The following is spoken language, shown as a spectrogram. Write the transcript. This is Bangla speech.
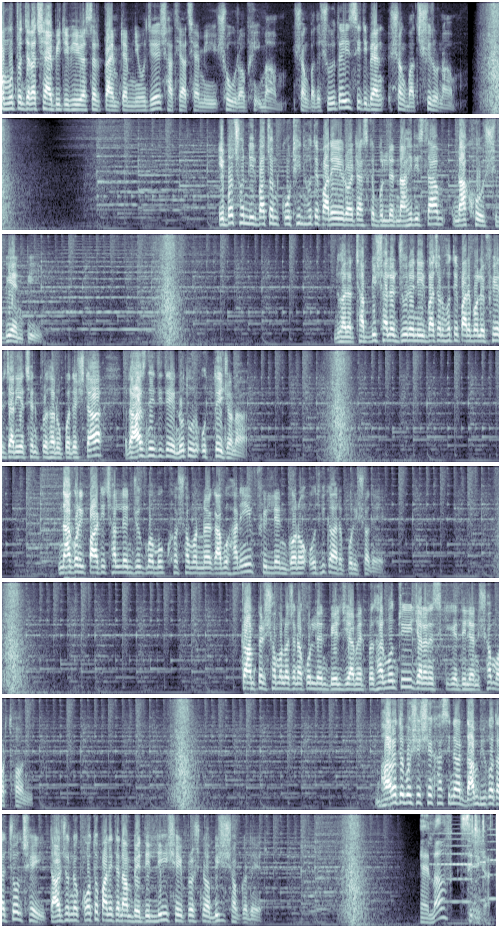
আমন্ত্রণ জানাচ্ছি আইবিটিভি এর প্রাইম টাইম নিউজে সাথে আছে আমি সৌরভ ইমাম। সংবাদের শুরুতেই সিটি ব্যাংক সংবাদ শিরোনাম। এবছর নির্বাচন কঠিন হতে পারে, রয়টার্সকে বললেন নাহিদ ইসলাম, নাখোশ বিএনপি। দু হাজার ছাব্বিশ সালের জুনে নির্বাচন হতে পারে বলে ফের জানিয়েছেন প্রধান উপদেষ্টা। রাজনীতিতে নতুন উত্তেজনা। নাগরিক পার্টি ছাড়লেন যুগ্ম মুখ্য সমন্বয়ক আবু হানিফ, ফিরলেন গণ অধিকার পরিষদে। ট্রাম্পের সমালোচনা করলেন বেলজিয়ামের প্রধানমন্ত্রী, জেলেনস্কিকে দিলেন সমর্থন। ভারতে বসে শেখ হাসিনার দাম্ভিকতা চলছেই, তার জন্য কত পানিতে নামবে দিল্লি, সেই প্রশ্ন বিশেষজ্ঞদের। আই লাভ সিটি টাচ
